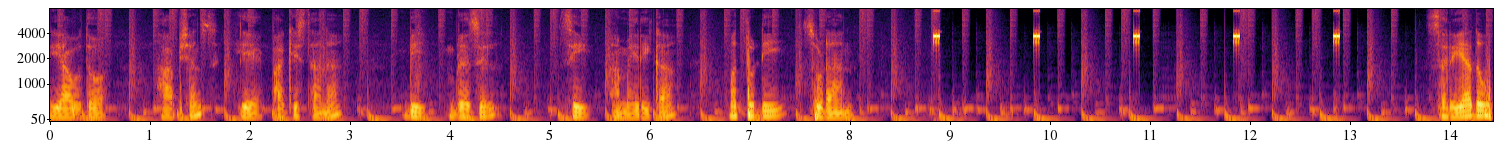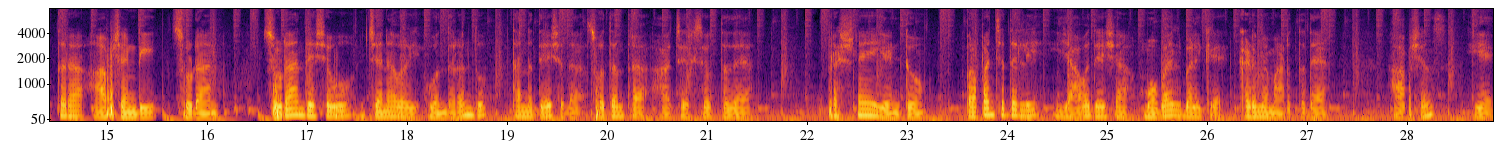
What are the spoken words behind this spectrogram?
ಯಾವುದು? Options A, Pakistan, B, Brazil, C, America, ಮತ್ತು ಡಿ, ಸುಡಾನ್. ಸರಿಯಾದ ಉತ್ತರ ಆಪ್ಷನ್ ಡಿ, ಸುಡಾನ್. ಸುಡಾನ್ ದೇಶವು ಜನವರಿ ಒಂದರಂದು ತನ್ನ ದೇಶದ ಸ್ವತಂತ್ರ ಆಚರಿಸುತ್ತದೆ. ಪ್ರಶ್ನೆ ಎಂಟು, ಪ್ರಪಂಚದಲ್ಲಿ ಯಾವ ದೇಶ ಮೊಬೈಲ್ ಬಳಕೆ ಕಡಿಮೆ ಮಾಡುತ್ತದೆ? Options A,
